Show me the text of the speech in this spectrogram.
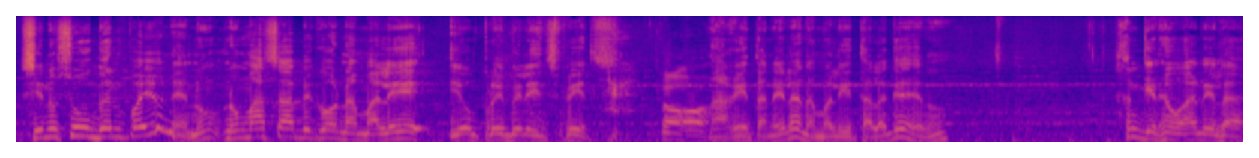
sinusugan pa yun eh. Nung, nung masabi ko na mali yung privilege speech, Oo. nakita nila na mali talaga eh, no? Ang ginawa nila,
